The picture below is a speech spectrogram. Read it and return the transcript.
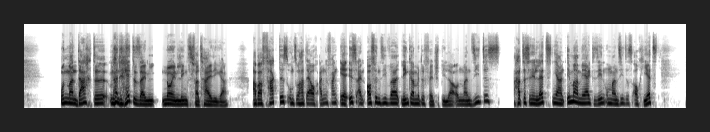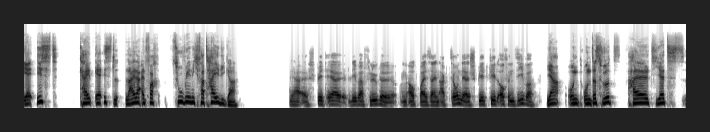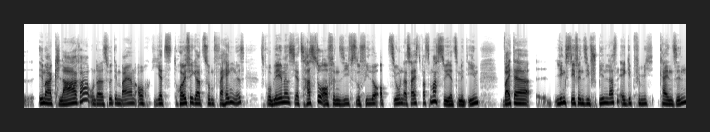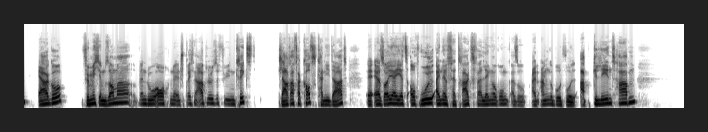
und man dachte, man hätte seinen neuen Linksverteidiger. Aber Fakt ist, und so hat er auch angefangen, er ist ein offensiver linker Mittelfeldspieler und man sieht es, hat es in den letzten Jahren immer mehr gesehen und man sieht es auch jetzt. Er ist kein, er ist leider einfach zu wenig Verteidiger. Ja, er spielt eher lieber Flügel und auch bei seinen Aktionen, der spielt viel offensiver. Ja, und, und das wird halt jetzt immer klarer und das wird den Bayern auch jetzt häufiger zum Verhängnis. Das Problem ist, jetzt hast du offensiv so viele Optionen. Das heißt, was machst du jetzt mit ihm? Weiter äh, links defensiv spielen lassen, ergibt für mich keinen Sinn. Ergo, für mich im Sommer, wenn du auch eine entsprechende Ablöse für ihn kriegst, klarer Verkaufskandidat. Er soll ja jetzt auch wohl eine Vertragsverlängerung, also ein Angebot wohl abgelehnt haben.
